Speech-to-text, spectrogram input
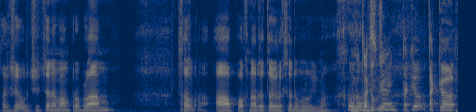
takže určitě nemám problém. Tak a pak na detailech se domluvíme. No, tak Dobře, tak jo, tak uh,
